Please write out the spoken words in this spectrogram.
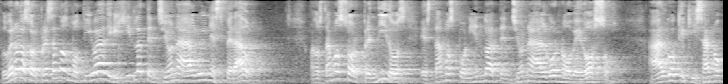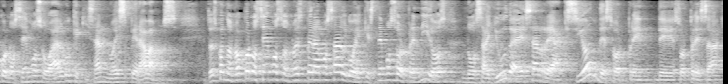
Pues bueno, la sorpresa nos motiva a dirigir la atención a algo inesperado. Cuando estamos sorprendidos, estamos poniendo atención a algo novedoso, a algo que quizá no conocemos o algo que quizá no esperábamos. Entonces cuando no conocemos o no esperamos algo, el que estemos sorprendidos nos ayuda esa reacción de, de sorpresa,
